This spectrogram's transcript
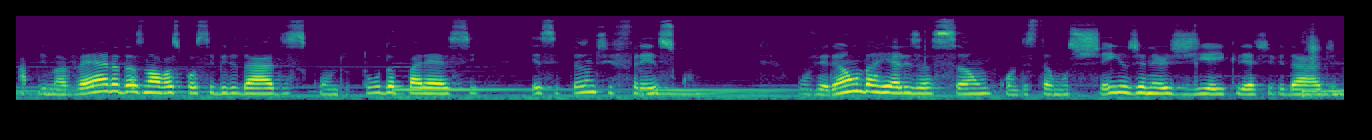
A primavera das novas possibilidades, quando tudo aparece excitante e fresco. O verão da realização, quando estamos cheios de energia e criatividade.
